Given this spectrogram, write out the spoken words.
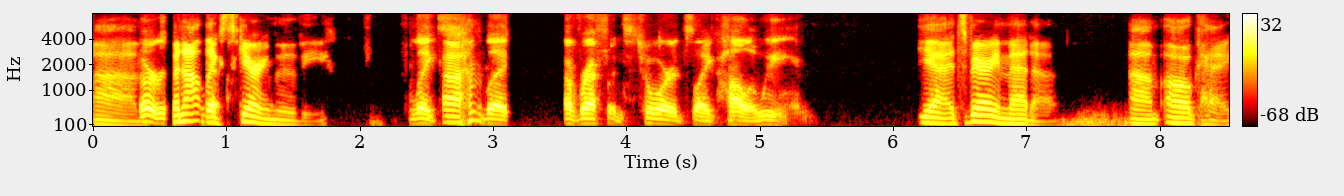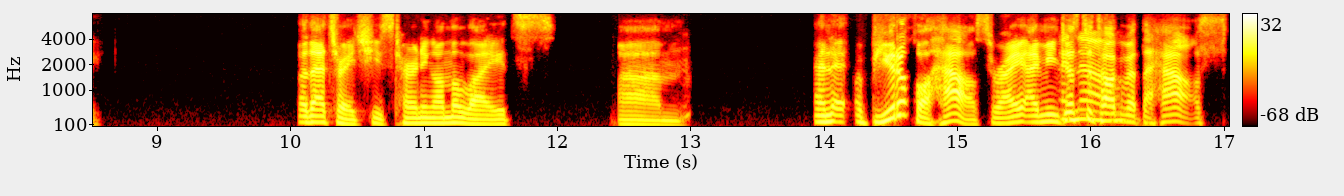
Um or, but not like yeah. scary movie. Like um, like a reference towards like Halloween. Yeah, it's very meta. Um oh, okay. Oh, that's right. She's turning on the lights. Um and a beautiful house, right? I mean, just I to talk about the house,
